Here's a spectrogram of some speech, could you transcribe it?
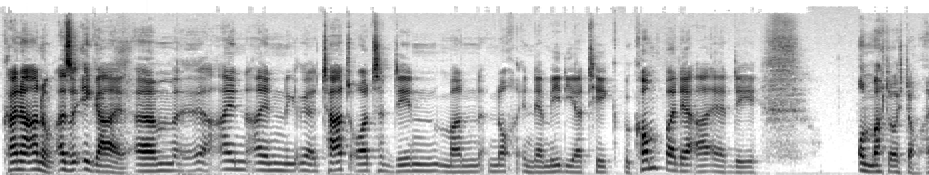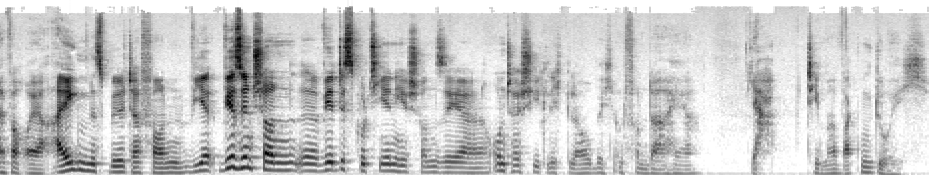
Keine Ahnung, also egal. Ähm, äh, ein, ein Tatort, den man noch in der Mediathek bekommt bei der ARD. Und macht euch doch einfach euer eigenes Bild davon. Wir, wir sind schon, äh, wir diskutieren hier schon sehr unterschiedlich, glaube ich. Und von daher, ja, Thema Wacken durch.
